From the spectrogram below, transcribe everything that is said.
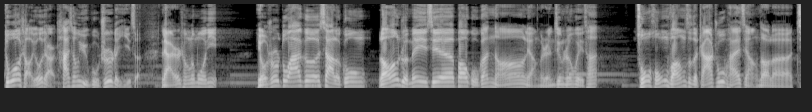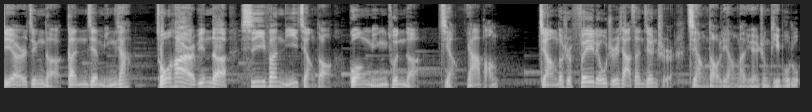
多少有点他乡遇故知的意思，俩人成了莫逆。有时候杜阿哥下了工，老王准备一些包谷干囊，两个人精神会餐。从红房子的炸猪排讲到了洁而精的干煎名家，从哈尔滨的西番泥讲到光明村的酱鸭旁，讲的是飞流直下三千尺，讲到两岸猿声啼不住。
